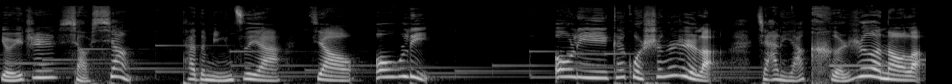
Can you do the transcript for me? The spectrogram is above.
有一只小象，它的名字呀叫欧丽。欧丽该过生日了，家里呀可热闹了，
